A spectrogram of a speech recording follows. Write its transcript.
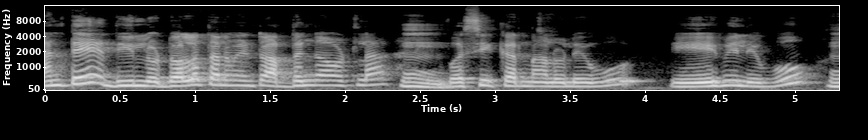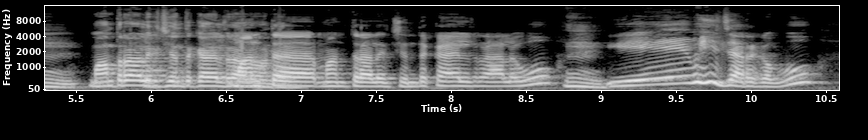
అంటే దీనిలో డొల్లతనం ఏంటో అర్థం కావట్లా. వశీకరణాలు లేవు ఏమీ లేవు. మంత్రాలకి చింతకాయలు మంత్ర మంత్రాలకు చింతకాయలు రాలవు. ఏమీ జరగవు.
